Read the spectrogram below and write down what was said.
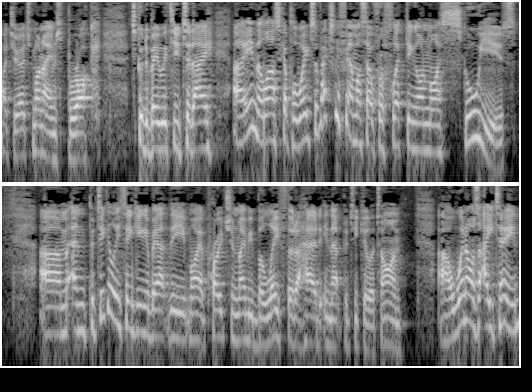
Hi, church. My name's Brock. It's good to be with you today. Uh, in the last couple of weeks, I've actually found myself reflecting on my school years. Um, and particularly thinking about the my approach and maybe belief that I had in that particular time. Uh, when I was 18,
